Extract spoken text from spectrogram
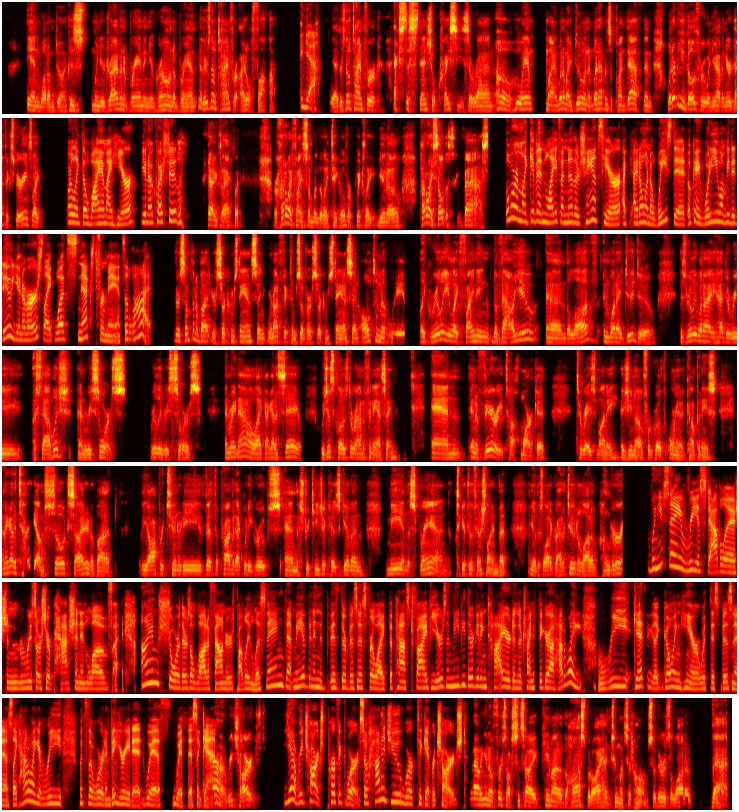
in what I'm doing. Because when you're driving a brand and you're growing a brand, you know, there's no time for idle thought. Yeah. Yeah. There's no time for existential crises around, oh, who am I? What am I doing? And what happens upon death? And whatever you go through when you have a near death experience, like, or like the why am I here, you know, question. yeah, exactly. Or how do I find someone to like take over quickly? You know, how do I sell this thing fast? Or I'm like giving life another chance here. I, I don't want to waste it. Okay, what do you want me to do, universe? Like, what's next for me? It's a lot. There's something about your circumstance, and we're not victims of our circumstance. And ultimately, like really like finding the value and the love in what I do do is really what I had to re-establish and resource, really resource. And right now, like I got to say, we just closed a round of financing and in a very tough market to raise money, as you know, for growth oriented companies. And I got to tell you, I'm so excited about the opportunity that the private equity groups and the strategic has given me and this brand to get to the finish line. That, you know, there's a lot of gratitude and a lot of hunger when you say reestablish and resource your passion and love, I, am sure there's a lot of founders probably listening that may have been in the, their business for like the past five years, and maybe they're getting tired and they're trying to figure out how do I re get like going here with this business? Like how do I get re what's the word invigorated with with this again? Yeah, recharged. Yeah, recharged. Perfect word. So, how did you work to get recharged? Well, you know, first off, since I came out of the hospital, I had two months at home. So, there was a lot of that.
